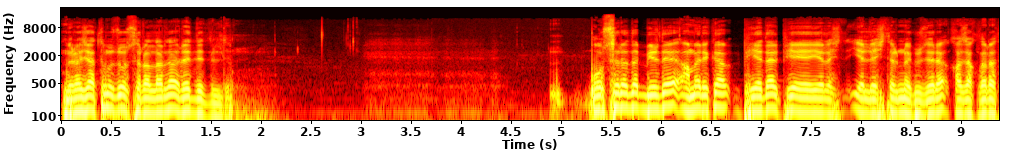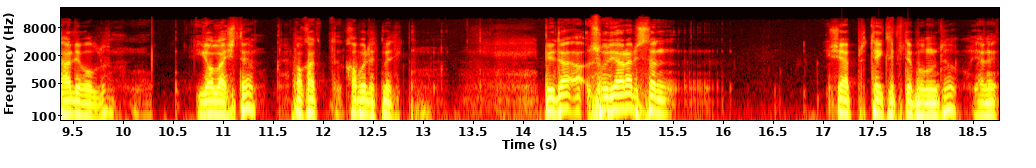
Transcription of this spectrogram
Müracaatımız o sıralarda reddedildi. O sırada bir de Amerika Philadelphia'ya yerleş- yerleştirilmek üzere Kazaklara talip oldu. Yol açtı. Fakat kabul etmedik. Bir de Suudi Arabistan şey yaptı, teklifte bulundu. Yani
